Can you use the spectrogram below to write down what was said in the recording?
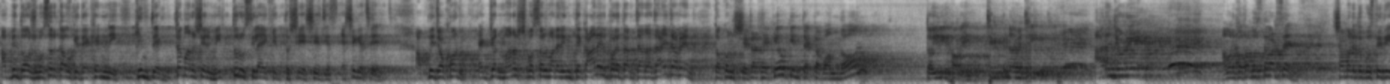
আপনি দশ বছর কাউকে দেখেননি, কিন্তু একটা মানুষের মৃত্যুর উসিলায় কিন্তু সে এসে এসে গেছে। আপনি যখন একজন মানুষ মুসলমানের ইন্তেকালের পরে তার জানা যায় যাবেন, তখন সেটা থেকেও কিন্তু একটা বন্ধন তৈরি হবে। ঠিক না ঠিক? আর জোরে! আমার কথা বুঝতে পারছেন? সম্মানিত উপস্থিতি,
